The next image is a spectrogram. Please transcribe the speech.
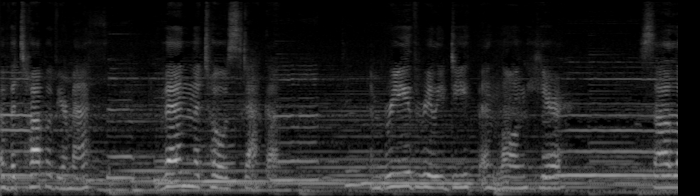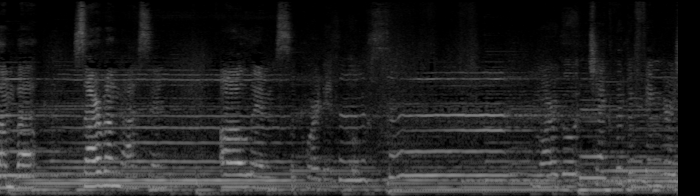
of the top of your mat. Then the toes stack up. And breathe really deep and long here. Salamba, Sarvangasana, all limbs supported pose. Margot, check that the fingers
